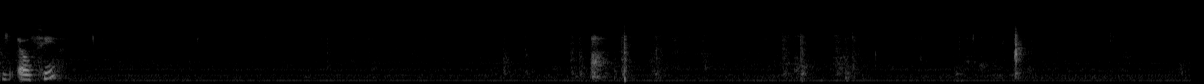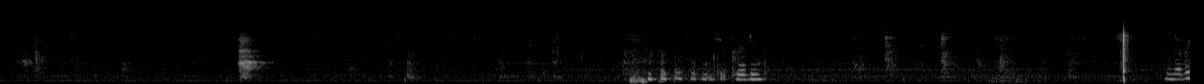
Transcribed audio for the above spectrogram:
This is Elsie. Isn't she pretty? And over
